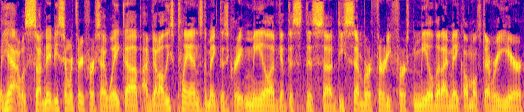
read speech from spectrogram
yeah, it was Sunday, December 31st. I wake up. I've got all these plans to make this great meal. I've got this this uh, December 31st meal that I make almost every year.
